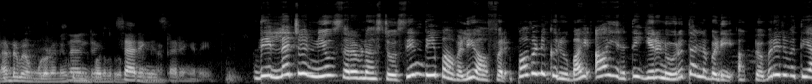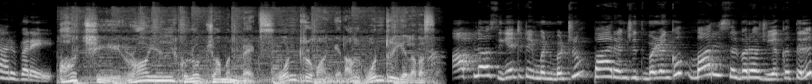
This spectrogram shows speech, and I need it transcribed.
நன்றி மேம் உங்களோட நினைவு நன்றி. படுத்துறதுக்கு. சரிங்க நன்றி. சரிங்க right the legend new Saravana ஸ்டோர்ஸின் தீபாவளி ஆஃபர் பவனுக்கு ரூபாய் ஆயிரத்தி இருநூறு தள்ளுபடி அக்டோபர் இருபத்தி ஆறு வரை. Aachi royal gulab jamun packs. ஒன்று வாங்கினால் ஒன்று இலவசம். அப்ளாஸ் என்டர்டைன்மெண்ட் மற்றும் பா ரஞ்சித் வழங்கும் மாரி செல்வராஜ் இயக்கத்தில்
